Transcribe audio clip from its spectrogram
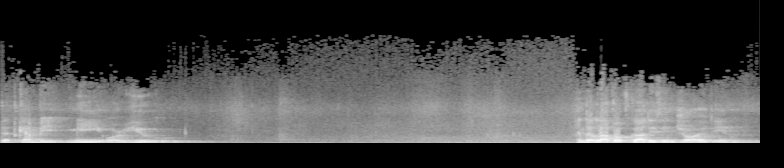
that can be me or you, And the love of God is enjoyed in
